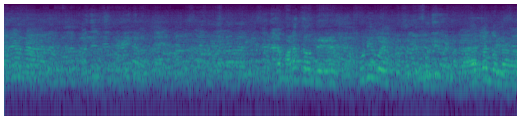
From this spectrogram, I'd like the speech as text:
அதான் நான் வந்து இந்த படத்தை வந்து குடி ஒழிப்பை பற்றி சொல்லியிருக்காங்க. அதான் சொல்கிறாங்க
